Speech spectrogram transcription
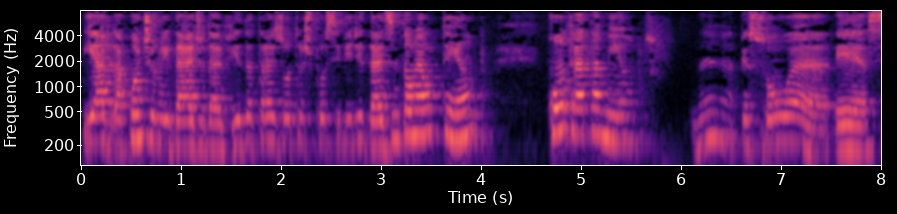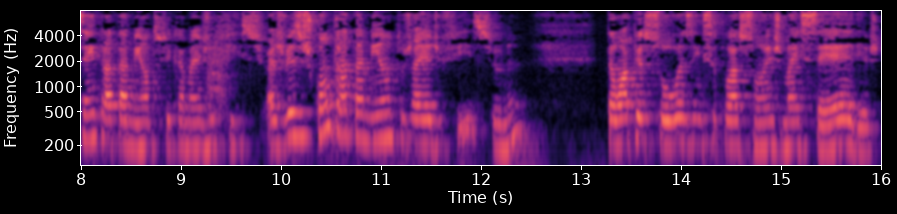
E a, a, continuidade da vida traz outras possibilidades. Então é o tempo com tratamento. Né? A pessoa é, sem tratamento fica mais difícil. Às vezes com tratamento já é difícil, né? Então há pessoas em situações mais sérias,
